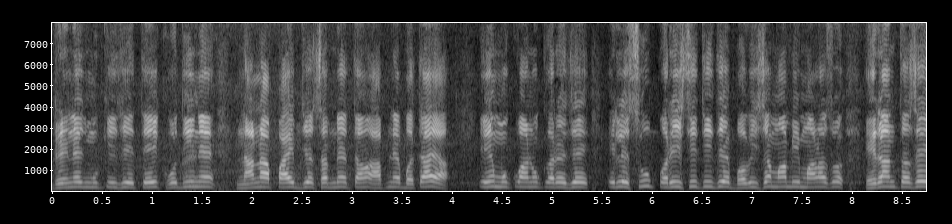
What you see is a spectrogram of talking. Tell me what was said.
ડ્રેનેજ મૂકી છે તે ખોદીને નાના પાઇપ જે સમને આપને બતાવ્યા એ મૂકવાનું કરે છે. એટલે શું પરિસ્થિતિ છે? ભવિષ્યમાં બી માણસો હેરાન થશે.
